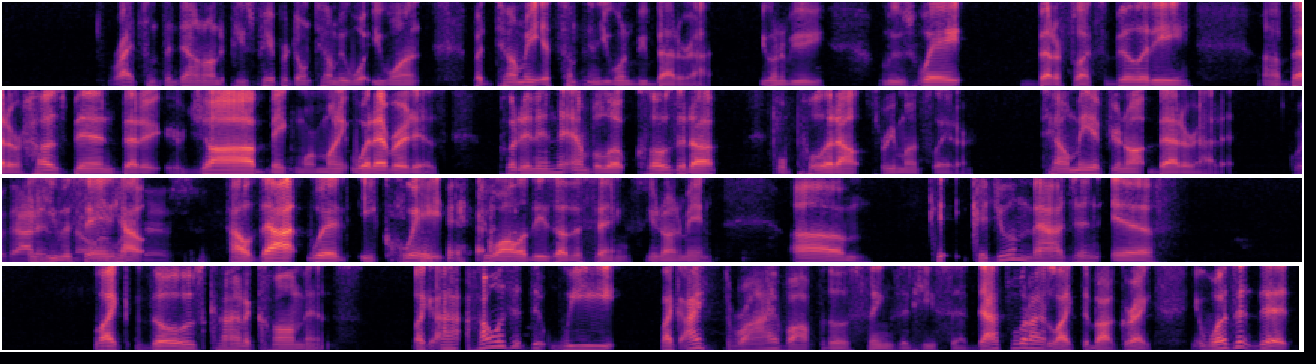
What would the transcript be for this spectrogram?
Write something down on a piece of paper. Don't tell me what you want, but tell me it's something you want to be better at. You want to be lose weight, better flexibility, uh, better husband, better at your job, make more money, whatever it is. Put it in the envelope, close it up. We'll pull it out three months later. Tell me if you're not better at it." Without And he was saying how- how that would equate to all of these other things. You know what I mean? Um, could, could you imagine if, like, those kind of comments, like, how is it that we, like, I thrive off of those things that he said. That's what I liked about Greg. It wasn't that,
